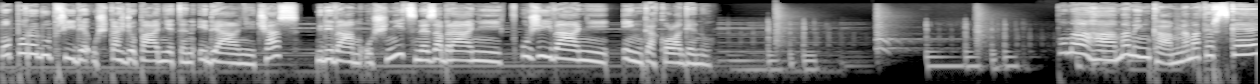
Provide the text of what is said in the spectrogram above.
Po porodu přijde už každopádně ten ideální čas, kdy vám už nic nezabrání v užívání Inka kolagenu. Pomáhá maminkám na mateřské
